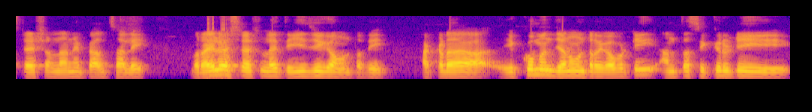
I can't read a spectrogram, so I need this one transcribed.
స్టేషన్లోనే పేల్చాలి. రైల్వే స్టేషన్లో అయితే ఈజీగా ఉంటుంది. అక్కడ ఎక్కువ మంది జనం ఉంటారు కాబట్టి అంత సెక్యూరిటీ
